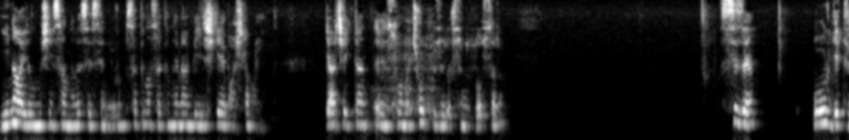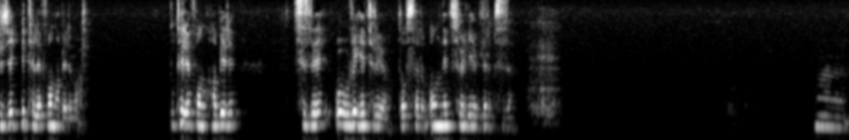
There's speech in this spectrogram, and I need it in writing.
yeni ayrılmış insanlara sesleniyorum. Sakın ha sakın hemen bir ilişkiye başlamayın. Gerçekten e, sonra çok üzülürsünüz dostlarım. Size uğur getirecek bir telefon haberi var. Bu telefon haberi size uğuru getiriyor dostlarım. Onu net söyleyebilirim size. Hmm.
